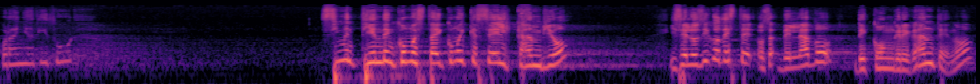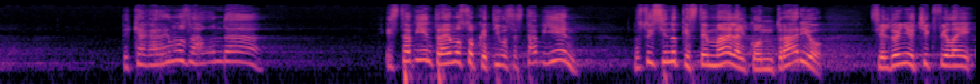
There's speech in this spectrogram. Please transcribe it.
Por añadidura. ¿Sí me entienden cómo está y cómo hay que hacer el cambio? Y se los digo de este, o sea, del lado de congregante, ¿no? De que agarremos la onda. Está bien, traemos objetivos, está bien. No estoy diciendo que esté mal, al contrario. Si el dueño de Chick-fil-A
